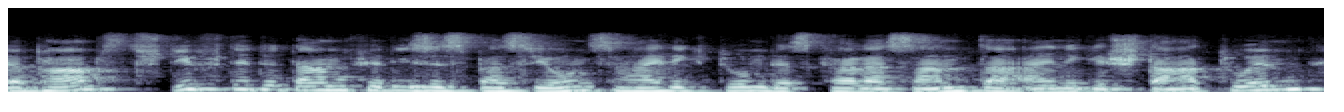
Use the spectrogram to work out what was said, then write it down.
Der Papst stiftete dann für dieses Passionsheiligtum des Cala Santa einige Statuen,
